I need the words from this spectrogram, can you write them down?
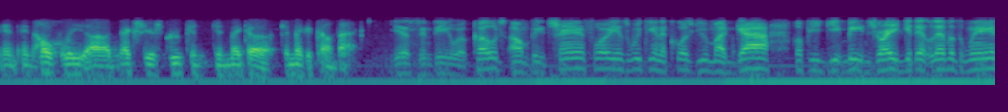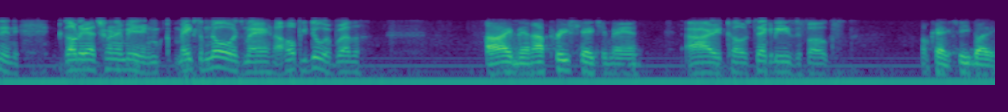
And, and hopefully uh, next year's group can, can make a can make a comeback. Yes, indeed. Well, Coach, I'm be cheering for you this weekend. Of course, you my guy. Hope you get beat Drake, get that 11th win, and go to that tournament and make some noise, man. I hope you do it, brother. All right, man. I appreciate you, man. All right, Coach. Take it easy, folks. Okay, see you, buddy.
